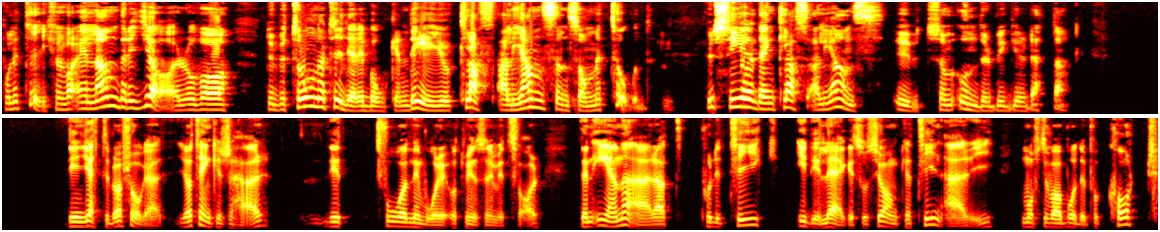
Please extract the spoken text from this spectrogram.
politik? För vad Elander gör och vad du betonar tidigare i boken, det är ju klassalliansen som metod. Hur ser den klassallians ut som underbygger detta? Det är en jättebra fråga. Jag tänker så här. Det är två nivåer åtminstone i mitt svar. Den ena är att politik i det läge socialdemokratin är i måste vara både på kort,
